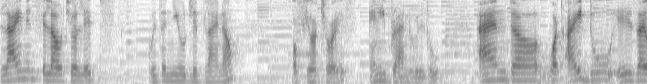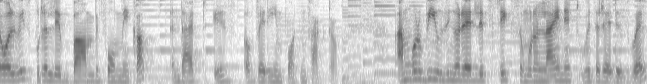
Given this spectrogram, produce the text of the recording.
Line and fill out your lips with a nude lip liner of your choice. Any brand will do. And uh, what I do is I always put a lip balm before makeup and that is a very important factor. I'm going to be using a red lipstick so I'm going to line it with a red as well.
